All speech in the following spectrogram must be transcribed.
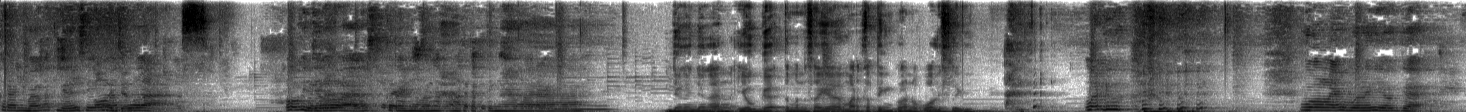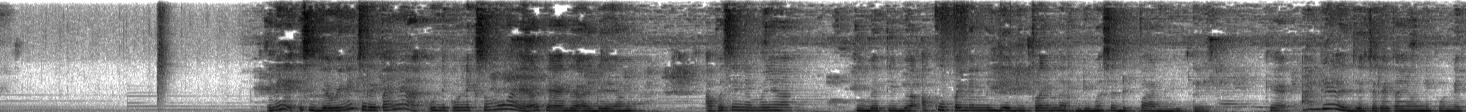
keren banget gak sih? Oh jelas. Oh jelas, keren banget marketingnya parah. Jangan-jangan yoga teman saya marketing planopolis lagi. Waduh, boleh boleh yoga. Ini sejauh ini ceritanya unik-unik semua ya, kayak nggak ada yang apa sih namanya tiba-tiba aku pengen menjadi planner di masa depan gitu. Kayak ada aja ceritanya unik-unik.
